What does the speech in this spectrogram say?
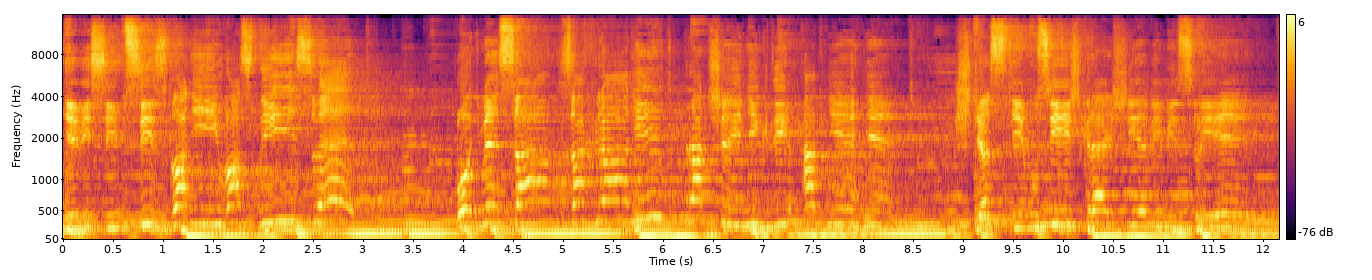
Nevysyp si z dlaní vlastný svet. Poďme sa zachrániť, radšej nikdy, ak nie hneď. Šťastie musíš krajšie vymyslieť.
